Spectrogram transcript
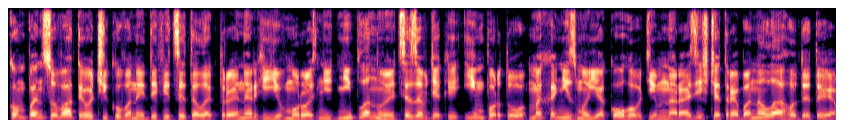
Компенсувати очікуваний дефіцит електроенергії в морозні дні планується завдяки імпорту, механізми якого, втім, наразі ще треба налагодити.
